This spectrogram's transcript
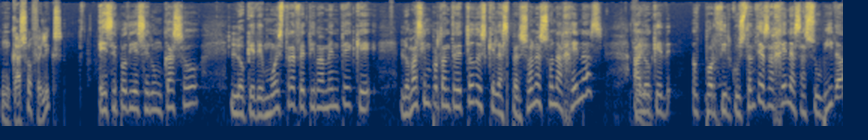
un caso, Félix. Ese podría ser un caso lo que demuestra efectivamente que lo más importante de todo es que las personas son ajenas a Sí. lo que por circunstancias ajenas a su vida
